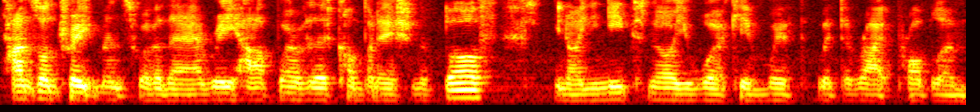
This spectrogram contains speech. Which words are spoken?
hands on treatments, whether they're rehab, whether they're a combination of both, you know, you need to know you're working with, with the right problem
